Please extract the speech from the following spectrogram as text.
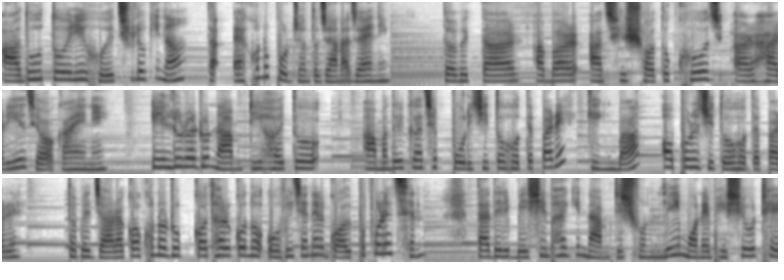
আদৌ তৈরি হয়েছিল কিনা তা এখনও পর্যন্ত জানা যায়নি। তবে তার আবার আছে শত খোঁজ আর হারিয়ে যাওয়া কাহিনী। এলডোরাডো নামটি হয়তো আমাদের কাছে পরিচিত হতে পারে কিংবা অপরিচিত হতে পারে। তবে যারা কখনো রূপকথার কোনো অভিযানের গল্প পড়েছেন, তাদের বেশিরভাগই নামটি শুনলেই মনে ভেসে ওঠে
